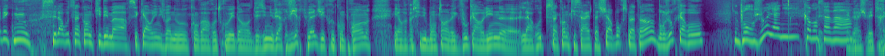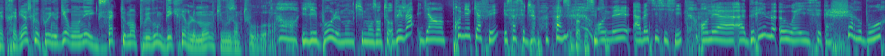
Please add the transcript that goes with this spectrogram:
avec nous, c'est la route 50 qui démarre. C'est Caroline Joanneau qu'on va retrouver dans des univers virtuels, j'ai cru comprendre. Et on va passer du bon temps avec vous, Caroline. Euh, la route 50 qui s'arrête à Cherbourg ce matin. Bonjour, Caro. Bonjour, Yanni. Comment ça va eh bien, Je vais très très bien. Est-ce que vous pouvez nous dire où on est exactement? Pouvez-vous me décrire le monde qui vous entoure? Oh, Il est beau, le monde qui nous entoure. Déjà, il y a un premier café, et ça, c'est déjà pas mal. C'est pas possible. On est. Ah, bah si, si, si. On est à, Dream Away. C'est à Cherbourg.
